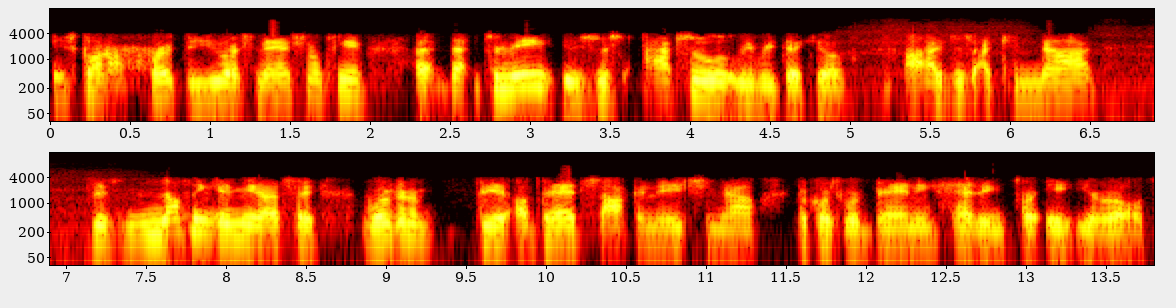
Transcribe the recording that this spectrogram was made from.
is going to hurt the U.S. national team. Uh, that to me is just absolutely ridiculous. I just I cannot. There's nothing in me that I say we're going to be a bad soccer nation now because we're banning heading for eight year olds.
